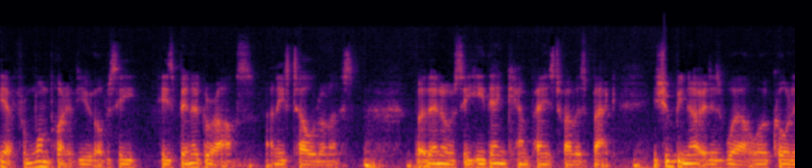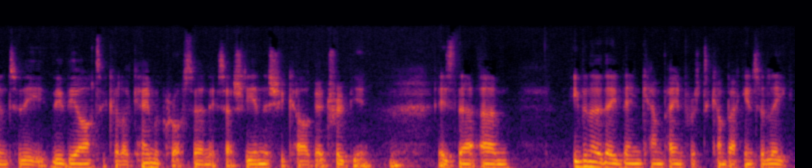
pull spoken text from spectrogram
yeah, from one point of view, obviously he's been a grass and he's told on us, but then obviously he then campaigns to have us back. It should be noted as well, according to the, the, the article I came across, and it's actually in the Chicago Tribune, is that um, even though they then campaigned for us to come back into the league,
